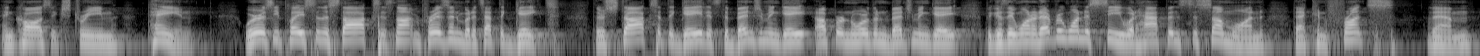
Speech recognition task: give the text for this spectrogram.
and caused extreme pain. Where is he placed in the stocks? It's not in prison, but it's at the gate. There's stocks at the gate. It's the Benjamin Gate, upper northern Benjamin Gate, because they wanted everyone to see what happens to someone that confronts them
